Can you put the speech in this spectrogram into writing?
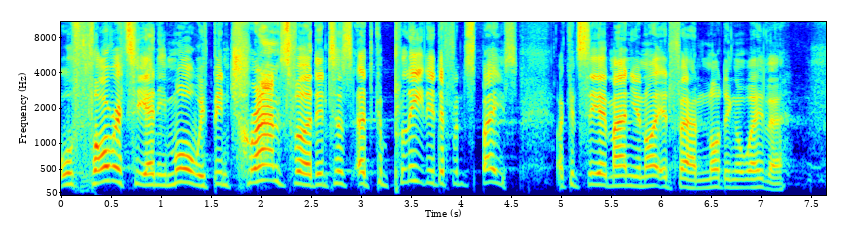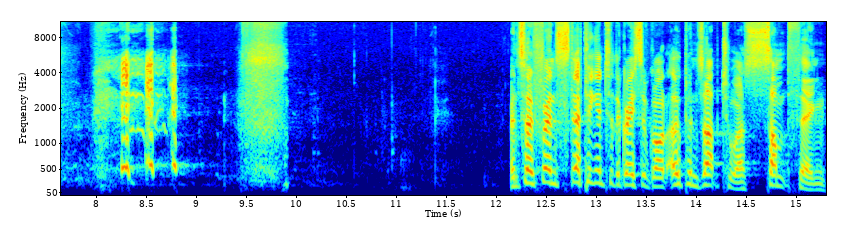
authority anymore. We've been transferred into a completely different space. I could see a Man United fan nodding away there. And so, friends, stepping into the grace of God opens up to us something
